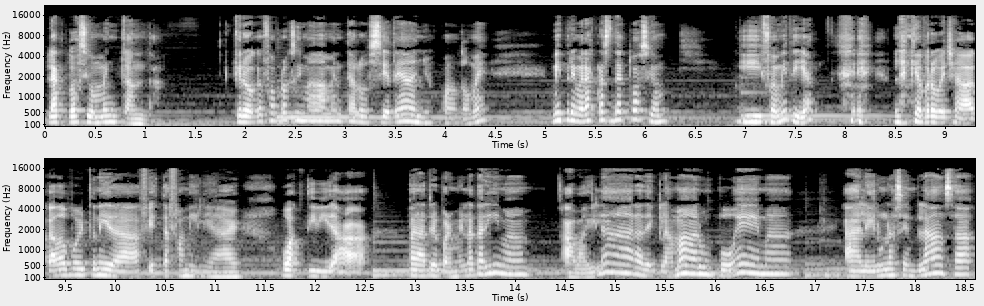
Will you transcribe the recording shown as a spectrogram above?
La actuación me encanta. Creo que fue aproximadamente a los 7 años cuando tomé mis primeras clases de actuación y fue mi tía la que aprovechaba cada oportunidad, fiesta familiar o actividad para treparme en la tarima, a bailar, a declamar un poema, a leer una semblanza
